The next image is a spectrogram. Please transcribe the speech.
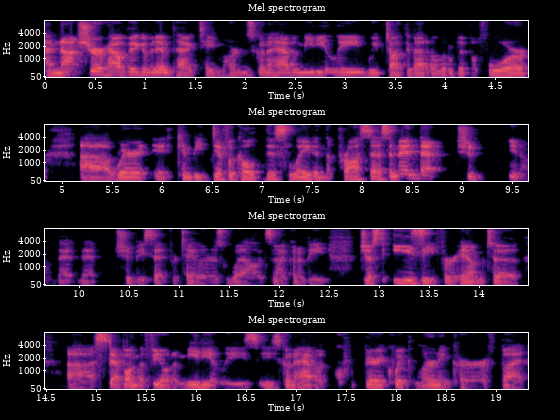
I'm not sure how big of an impact Tay Martin's going to have immediately. We've talked about it a little bit before, uh, where it, it, can be difficult this late in the process, and then that should you know that that should be said for Taylor as well. It's not going to be just easy for him to uh, step on the field immediately. He's, he's going to have a qu- very quick learning curve. But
